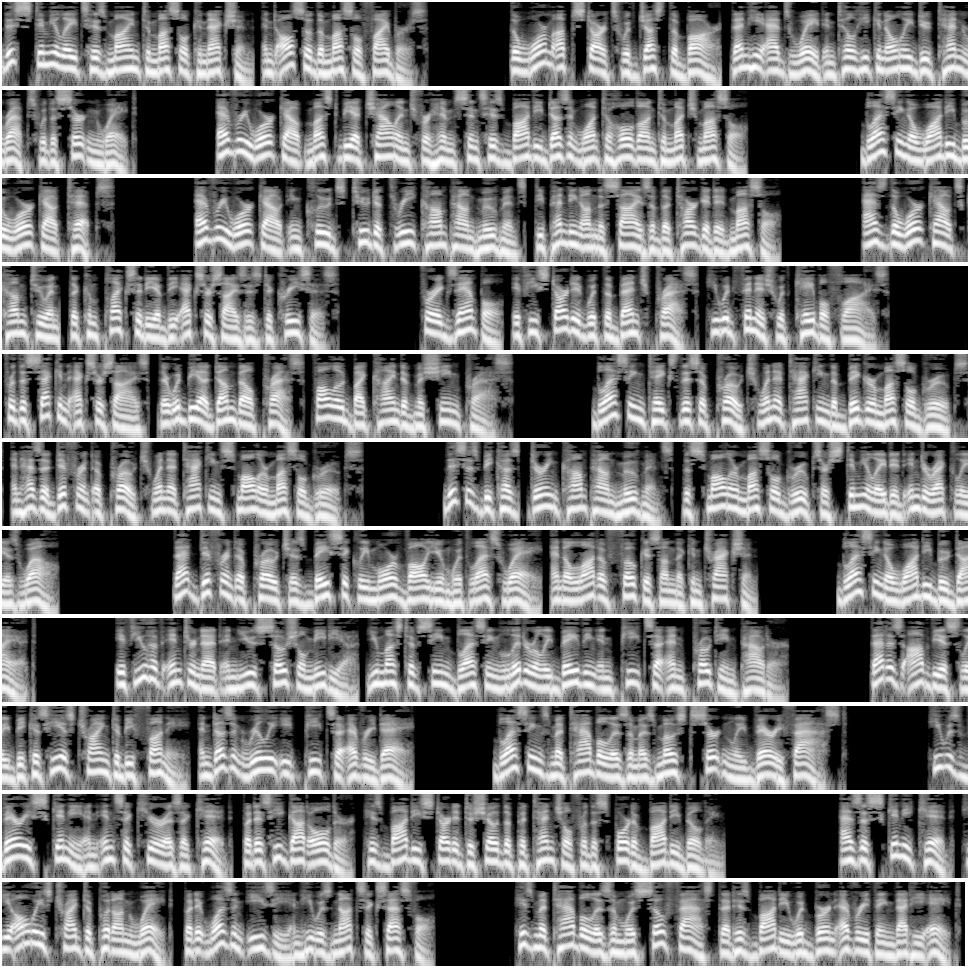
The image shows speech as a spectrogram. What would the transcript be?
This stimulates his mind-to-muscle connection, and also the muscle fibers. The warm-up starts with just the bar, then he adds weight until he can only do 10 reps with a certain weight. Every workout must be a challenge for him since his body doesn't want to hold on to much muscle. Blessing Awodibu workout tips Every workout includes two to three compound movements, depending on the size of the targeted muscle. As the workouts come to and, the complexity of the exercises decreases. For example, if he started with the bench press, he would finish with cable flies. For the second exercise, there would be a dumbbell press, followed by kind of machine press. Blessing takes this approach when attacking the bigger muscle groups, and has a different approach when attacking smaller muscle groups. This is because, during compound movements, the smaller muscle groups are stimulated indirectly as well. That different approach is basically more volume with less way, and a lot of focus on the contraction. Blessing Awodibu diet if you have internet and use social media, you must have seen Blessing literally bathing in pizza and protein powder. That is obviously because he is trying to be funny, and doesn't really eat pizza every day. Blessing's metabolism is most certainly very fast. He was very skinny and insecure as a kid, but as he got older, his body started to show the potential for the sport of bodybuilding. As a skinny kid, he always tried to put on weight, but it wasn't easy and he was not successful. His metabolism was so fast that his body would burn everything that he ate.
